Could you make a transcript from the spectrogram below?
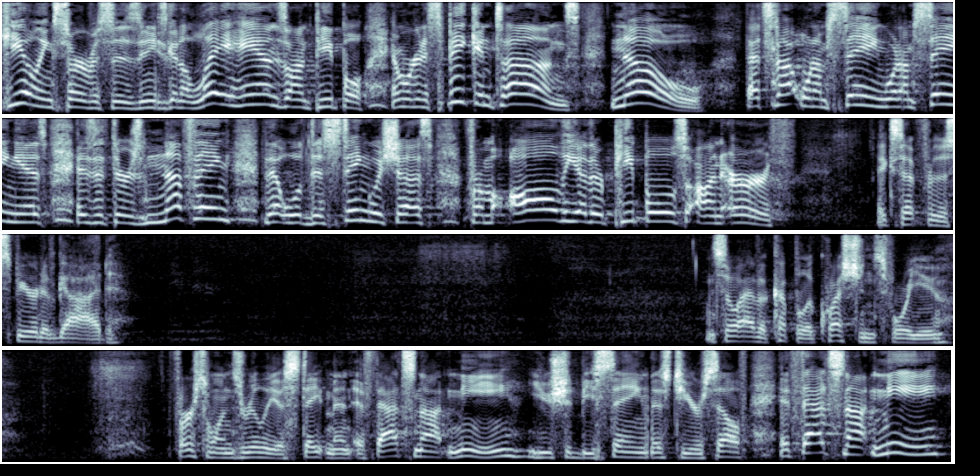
healing services and he's going to lay hands on people and we're going to speak in tongues. No, that's not what I'm saying. What I'm saying is, is that there's nothing that will distinguish us from all the other peoples on earth except for the Spirit of God. And so I have a couple of questions for you. First one's really a statement. If that's not me, you should be saying this to yourself. If that's not me,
